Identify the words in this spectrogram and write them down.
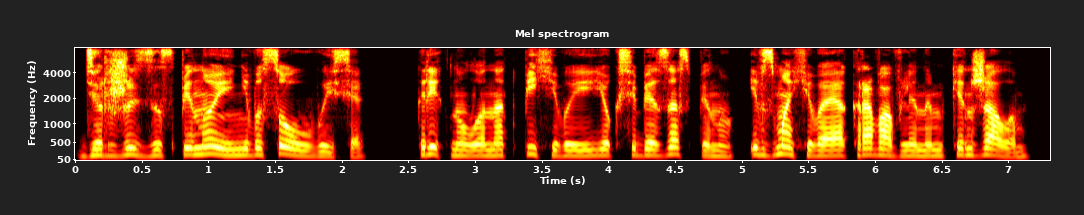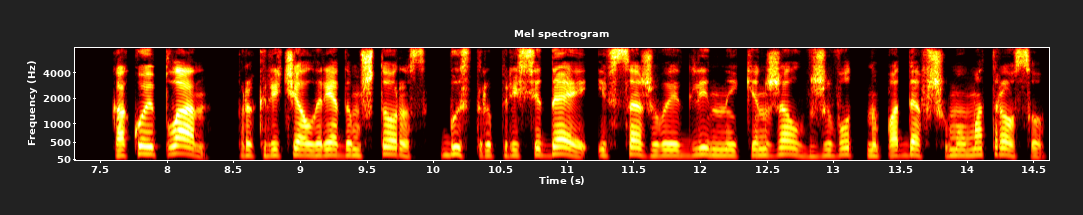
«Держись за спиной и не высовывайся!» — крикнул он, отпихивая ее к себе за спину и взмахивая окровавленным кинжалом. «Какой план?» — прокричал рядом Шторос, быстро приседая и всаживая длинный кинжал в живот нападавшему матросу.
